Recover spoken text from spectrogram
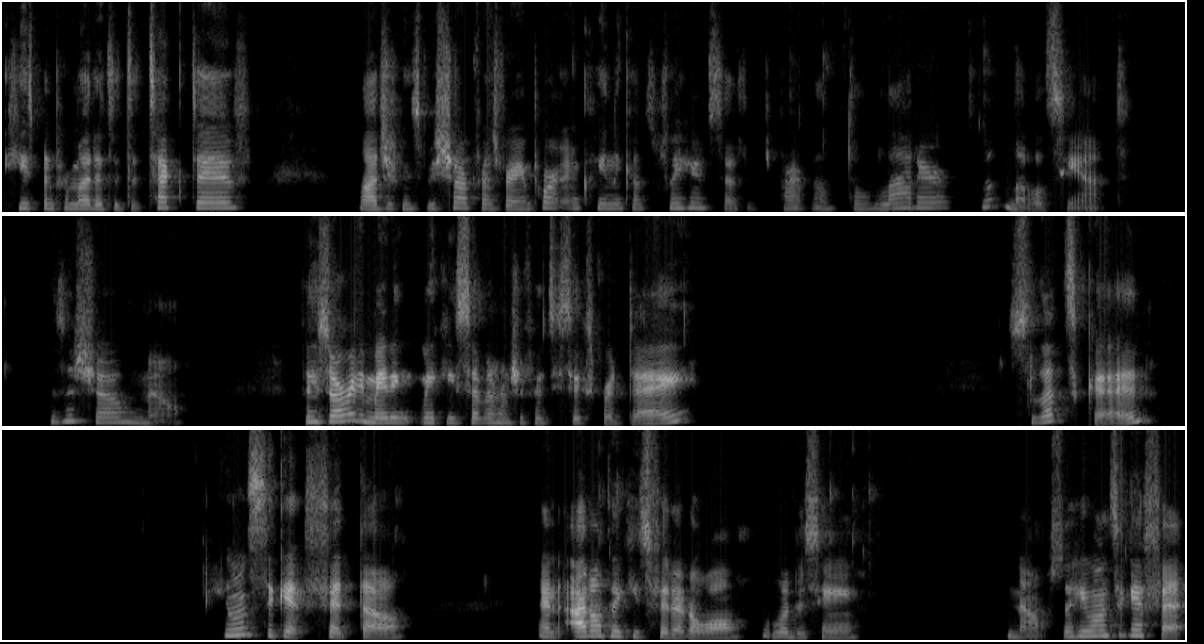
He's been promoted to detective. Logic needs to be sharp. Friends very important. Cleaning comes to play here. So the ladder. What level is he at? Is it show? No. But he's already making making 756 per day. So that's good. He wants to get fit though. And I don't think he's fit at all. What is he? No. So he wants to get fit.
